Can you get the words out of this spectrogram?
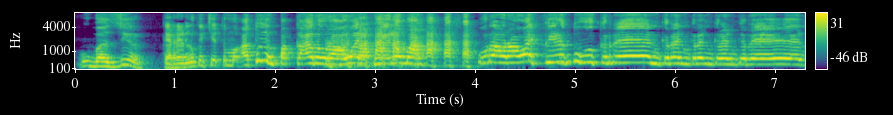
Mubazir. Keren lo kecil tuh. Atau yang pakai orang rawat kui lo mah. Orang rawat kui tuh keren, keren, keren, keren, keren.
